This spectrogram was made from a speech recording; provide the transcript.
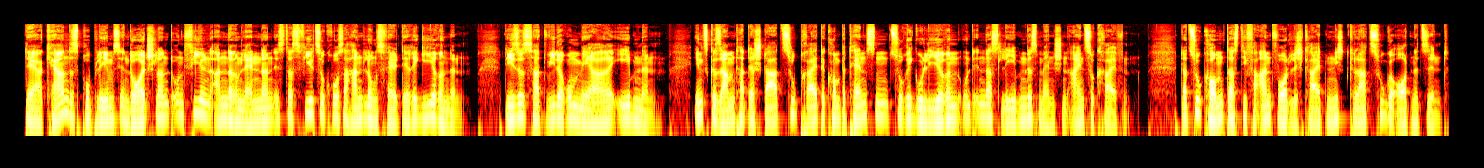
Der Kern des Problems in Deutschland und vielen anderen Ländern ist das viel zu große Handlungsfeld der Regierenden. Dieses hat wiederum mehrere Ebenen. Insgesamt hat der Staat zu breite Kompetenzen, zu regulieren und in das Leben des Menschen einzugreifen. Dazu kommt, dass die Verantwortlichkeiten nicht klar zugeordnet sind,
